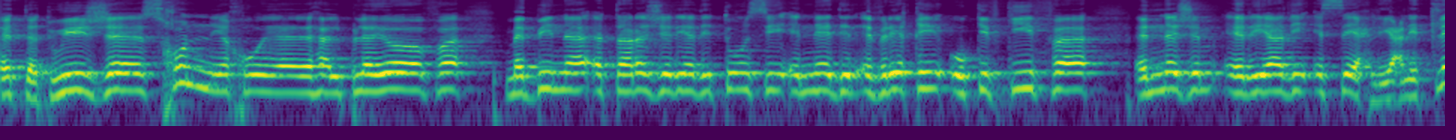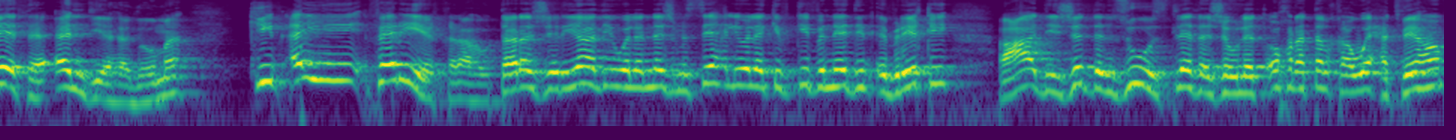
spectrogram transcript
التتويج. سخن يا خويا هالبلاي اوف ما بين الترجي الرياضي التونسي النادي الإفريقي وكيف كيف النجم الرياضي الساحلي. يعني ثلاثة أندية هذوما. كيف أي فريق راهو ترجي رياضي ولا النجم الساحلي ولا كيف كيف النادي الإفريقي. عادي جدا زوز ثلاثة جولات أخرى تلقى واحد فيهم.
